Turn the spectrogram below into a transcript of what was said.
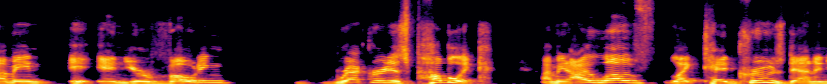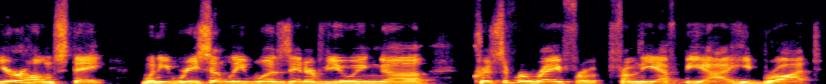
I mean, and your voting record is public. I mean, I love like Ted Cruz down in your home state when he recently was interviewing uh, Christopher Wray from from the FBI. He brought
